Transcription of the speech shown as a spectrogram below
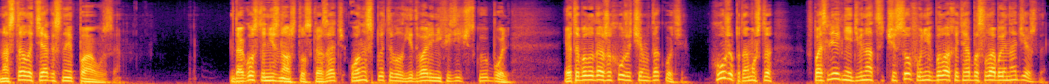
Настала тягостная пауза. Дагоста не знал, что сказать. Он испытывал едва ли не физическую боль. Это было даже хуже, чем в Дакоте. Хуже, потому что в последние 12 часов у них была хотя бы слабая надежда.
